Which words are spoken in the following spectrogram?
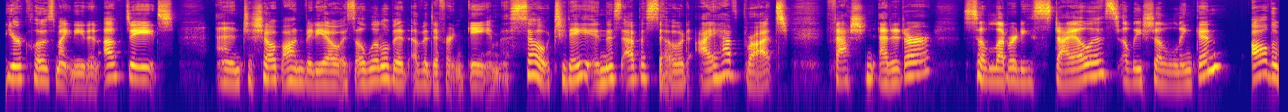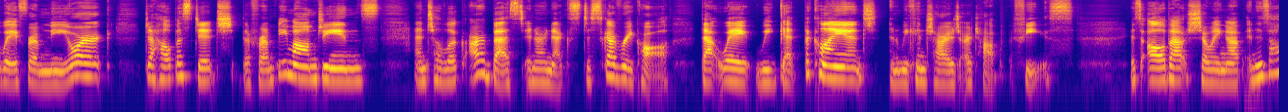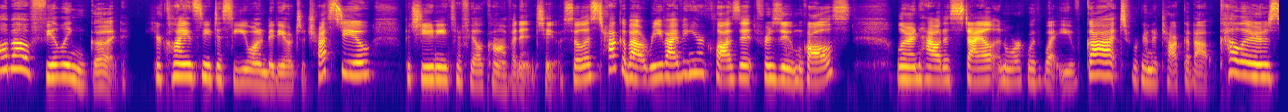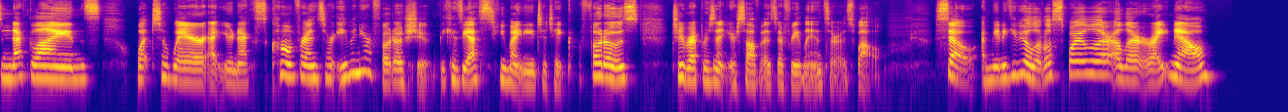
Your clothes might need an update and to show up on video is a little bit of a different game. So, today in this episode, I have brought fashion editor, celebrity stylist Alicia Lincoln all the way from New York to help us ditch the frumpy mom jeans and to look our best in our next discovery call. That way, we get the client and we can charge our top fees. It's all about showing up and it's all about feeling good. Your clients need to see you on video to trust you, but you need to feel confident too. So let's talk about reviving your closet for Zoom calls. Learn how to style and work with what you've got. We're going to talk about colors, necklines, what to wear at your next conference or even your photo shoot, because yes, you might need to take photos to represent yourself as a freelancer as well. So I'm going to give you a little spoiler alert right now.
